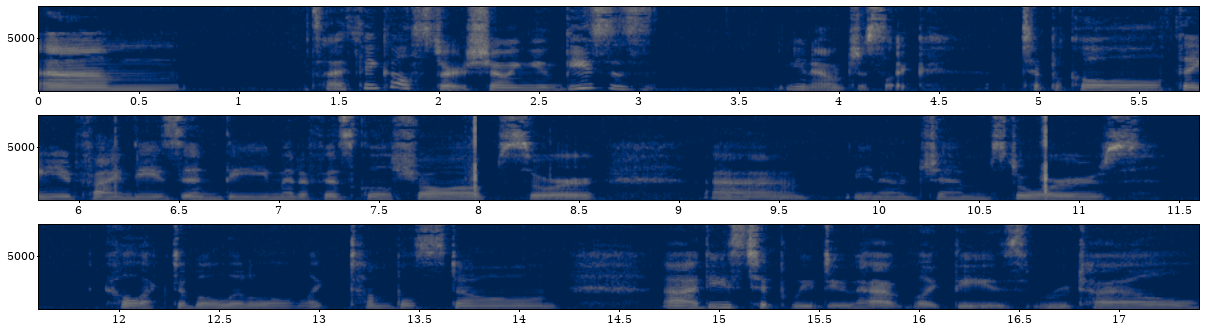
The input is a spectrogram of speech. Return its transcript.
Um, so I think I'll start showing you. These is, you know, just like typical thing you'd find these in the metaphysical shops or, uh, you know, gem stores. Collectible little like tumblestone. Uh, these typically do have like these rutile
